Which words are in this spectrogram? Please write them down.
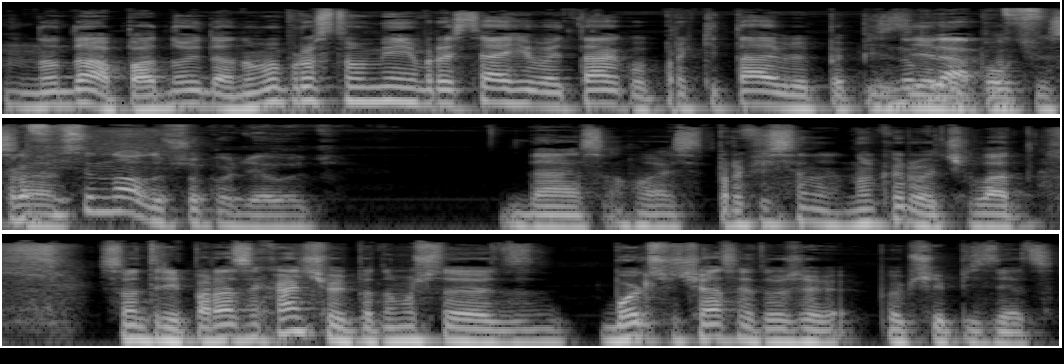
Ну да, по одной, да. Но мы просто умеем растягивать так, вот про Китай, блядь, Ну, попиздели бля, полчаса. професіонали що поделать? Да, согласен. Профессионал. Ну, короче, ладно. Смотри, пора заканчивать, потому что больше часа это уже вообще пиздец.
